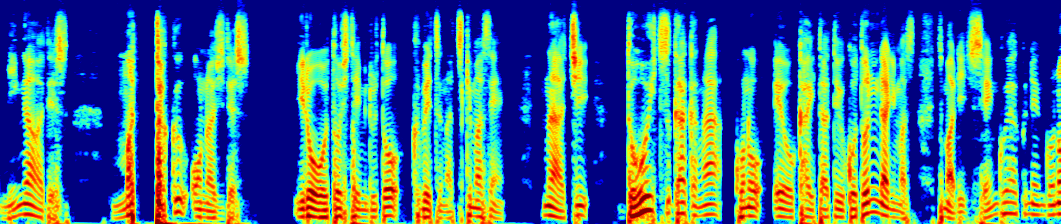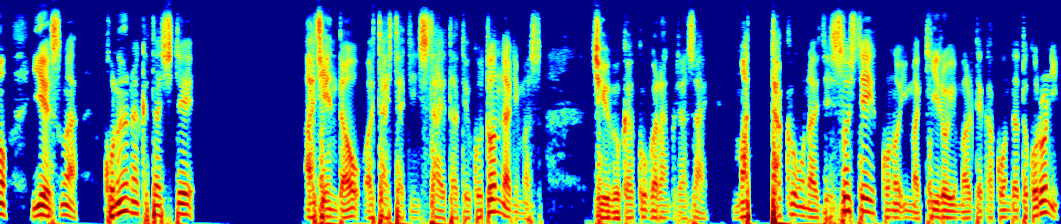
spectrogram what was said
右側です。全く同じです。色を落としてみると区別がつきません。すなわち、同一画家がこの絵を描いたということになります。つまり、1500年後のイエスがこのような形でアジェンダを私たちに伝えたということになります。注意深くご覧ください。全く同じです。そして、この今黄色い丸で囲んだところに、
